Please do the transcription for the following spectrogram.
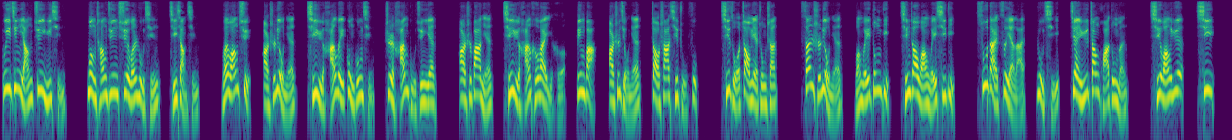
归泾阳军于秦。孟尝君薛文入秦，即向秦。文王去。二十六年，齐与韩魏共攻秦，至函谷军焉。二十八年，秦与韩河外议和，兵罢。二十九年，赵杀其主父，其左赵灭中山。三十六年，王为东帝，秦昭王为西帝。苏代自燕来，入齐，见于张华东门。齐王曰：“西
